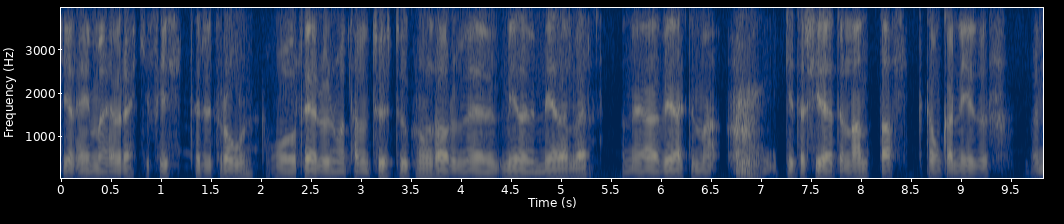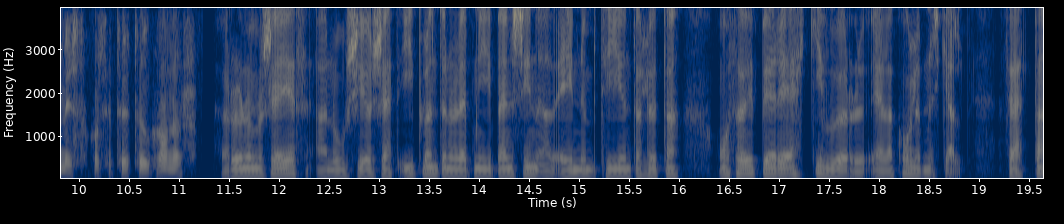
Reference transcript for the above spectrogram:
hér heima hefur ekki fyllt þeirri tróun og þegar við erum að tala um 20 krónu þá erum við miðað við meðalverð þannig að við ættum að geta síðan þetta land allt ganga niður með minnst okkur til 20 krónur. Runalur segir að nú séu sett íblöndunarefni í bensín að einum tíunda hluta og þau beri ekki vöru eða kólefniskjald. Þetta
